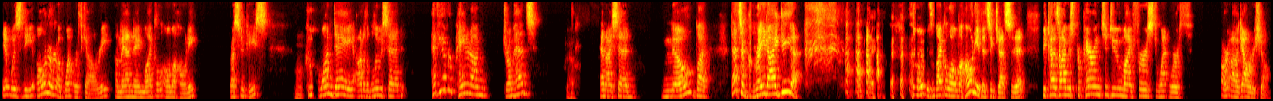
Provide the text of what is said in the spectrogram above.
it was the owner of Wentworth Gallery, a man named Michael O'Mahony, rest in peace, mm. who one day out of the blue said, Have you ever painted on drumheads? Oh. And I said, No, but that's a great idea. so it was Michael O'Mahony that suggested it because I was preparing to do my first Wentworth uh, gallery show.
